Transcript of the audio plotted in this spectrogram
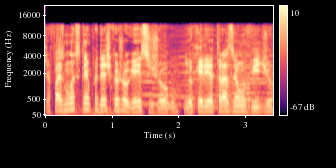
Já faz muito tempo desde que eu joguei esse jogo e eu queria trazer um vídeo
